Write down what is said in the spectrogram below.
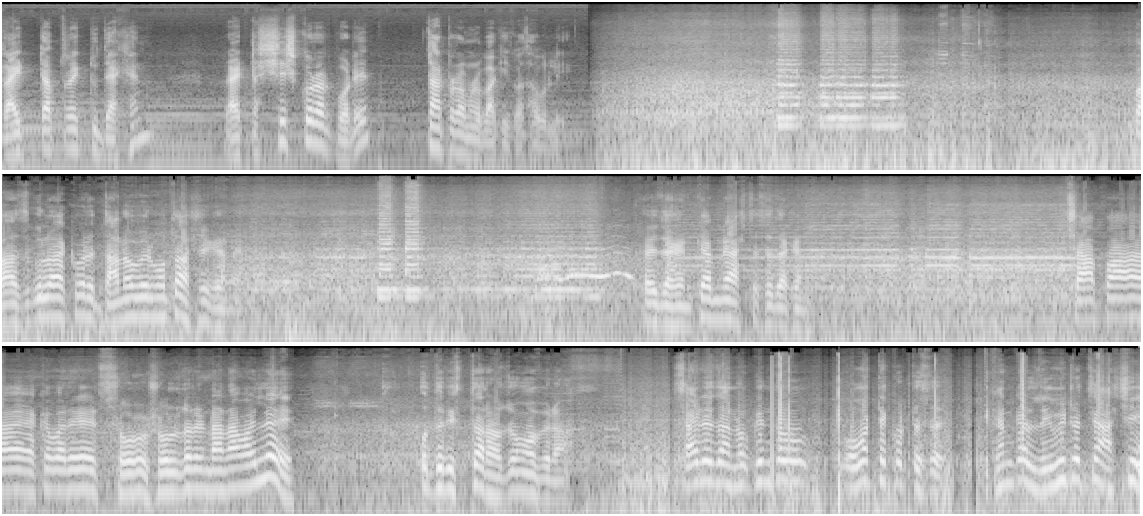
রাইডটা আপনারা একটু দেখেন। রাইডটা শেষ করার পরে তারপর আমরা বাকি কথা বলি। বাসগুলো একেবারে দানবের মতো আসে এখানে। এই দেখেন, কেমনে আসতেছে দেখেন। চাপা একেবারে শোল্ডারে না নামাইলে ওদের ইস্তার হজম হবে না। সাইডে জানো কিন্তু ওভারটেক করতেছে। এখানকার লিমিট হচ্ছে আশি,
